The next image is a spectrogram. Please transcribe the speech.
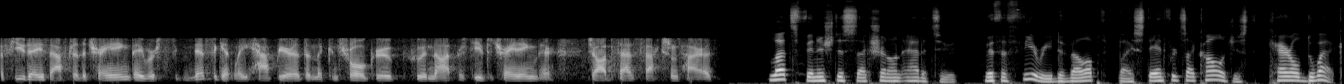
a few days after the training, they were significantly happier than the control group who had not received the training. Their job satisfaction was higher. Let's finish this section on attitude with a theory developed by Stanford psychologist Carol Dweck.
